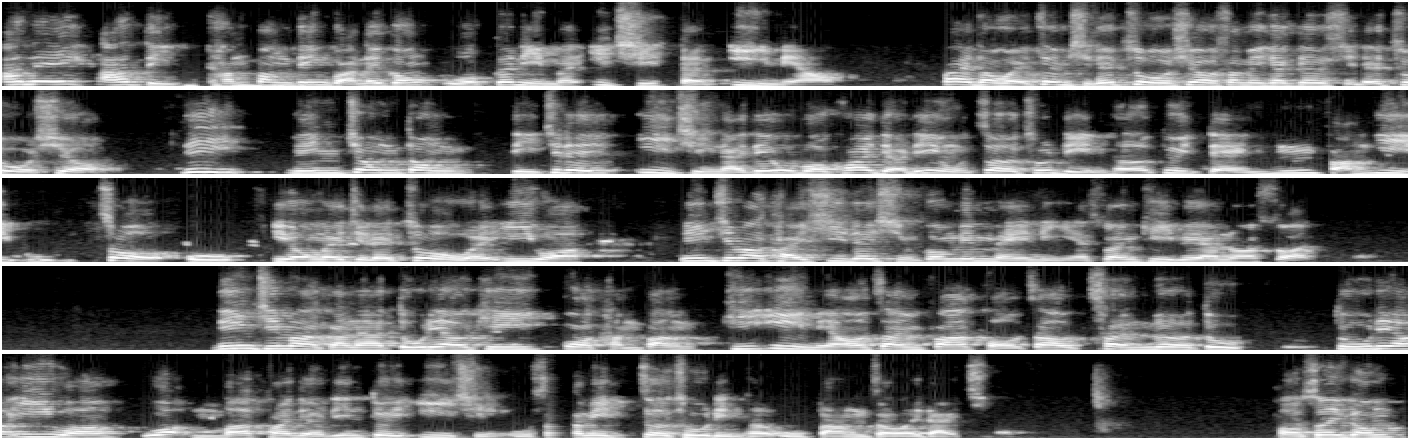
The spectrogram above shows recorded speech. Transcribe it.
安尼阿弟扛棒顶管咧讲，我跟你们一起等疫苗。拜托诶，这不是咧作秀，上面个叫是咧作秀。你民众党伫这个疫情内底，我无看到你有做出任何对地方防疫有做有用的一个作为以外，恁即马开始咧想讲恁明年的选举要安怎选？恁即马干那除了去挂扛棒，去疫苗站发口罩蹭热度。除了以外，我毋捌看到恁对疫情有啥物做出任何有帮助的代志。哦，所以讲，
